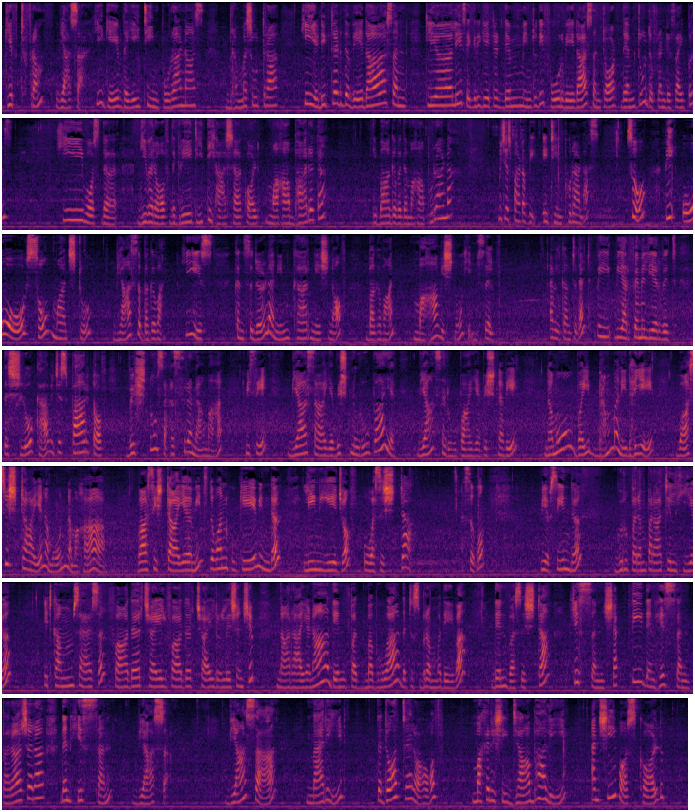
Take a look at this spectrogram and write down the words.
gift from Vyasa. He gave the 18 Puranas, Brahma Sutra. He edited the Vedas and clearly segregated them into the four Vedas and taught them to different disciples. He was the giver of the great Itihasa called Mahabharata, the Bhagavata Mahapurana, which is part of the 18 Puranas. So, we owe so much to Vyasa Bhagavan. He is considered an incarnation of Bhagavan Mahavishnu himself. I will come to that. We, we are familiar with the shloka which is part of Vishnu Sahasranama. We say Vyasaya Vishnu Rupaya Vyasa Rupaya Vishnave Namo Vai Brahma Nidhaye Vasishtaya Namo Namaha. Vasishtaya means the one who came in the lineage of Vasishta. So, we have seen the Guru Parampara till here. It comes as a father child, father child relationship. Narayana, then Padma Bhuva, that is Brahmadeva, then Vasishta, his son Shakti, then his son Parashara, then his son Vyasa. Vyasa married the daughter of Maharishi Jabali and she was called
